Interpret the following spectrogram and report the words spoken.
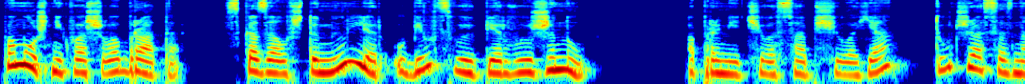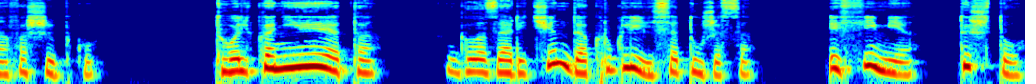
помощник вашего брата, сказал, что Мюллер убил свою первую жену. Опрометчиво сообщила я, тут же осознав ошибку. Только не это! Глаза реченды округлились от ужаса. Эфимия, ты что,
